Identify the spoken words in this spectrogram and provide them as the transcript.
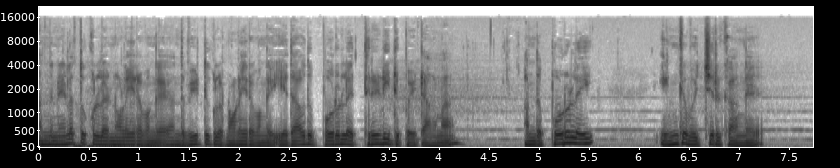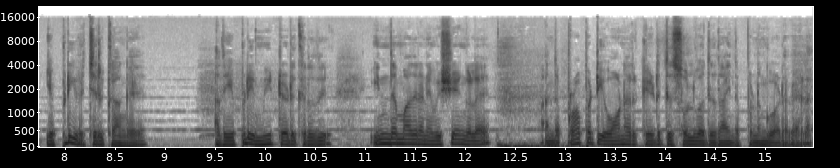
அந்த நிலத்துக்குள்ளே நுழையிறவங்க அந்த வீட்டுக்குள்ளே நுழையிறவங்க ஏதாவது பொருளை திருடிட்டு போயிட்டாங்கன்னா அந்த பொருளை எங்கே வச்சுருக்காங்க எப்படி வச்சுருக்காங்க அதை எப்படி மீட்டெடுக்கிறது இந்த மாதிரியான விஷயங்களை அந்த ப்ராப்பர்ட்டி ஓனருக்கு எடுத்து சொல்வது தான் இந்த பொண்ணுங்கோட வேலை.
